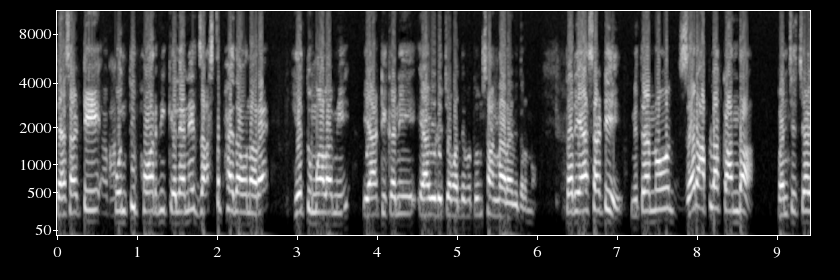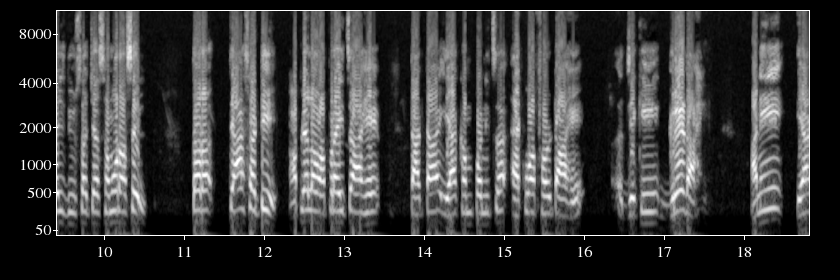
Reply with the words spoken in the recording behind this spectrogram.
त्यासाठी कोणती फवारणी केल्याने जास्त फायदा होणार आहे हे तुम्हाला मी या ठिकाणी या व्हिडिओच्या माध्यमातून सांगणार आहे मित्रांनो. तर यासाठी मित्रांनो जर आपला कांदा पंचेचाळीस दिवसाच्या समोर असेल तर त्यासाठी आपल्याला वापरायचं आहे टाटा या कंपनीचं ॲक्वाफर्ट आहे जे की ग्रेड आहे. आणि या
